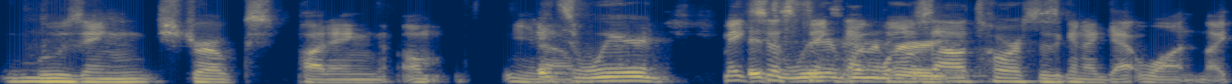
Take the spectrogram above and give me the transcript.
losing strokes putting um you know It's weird. makes it's us weird think that Will whenever- Zalatoris is gonna get one like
